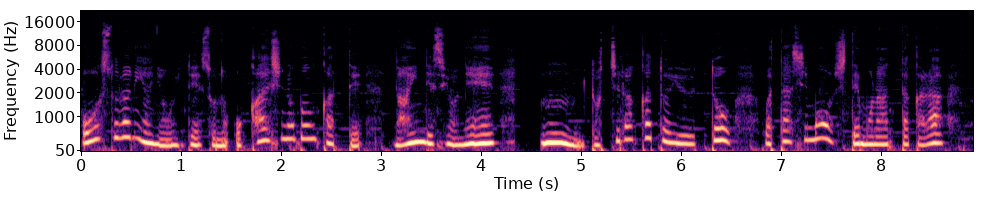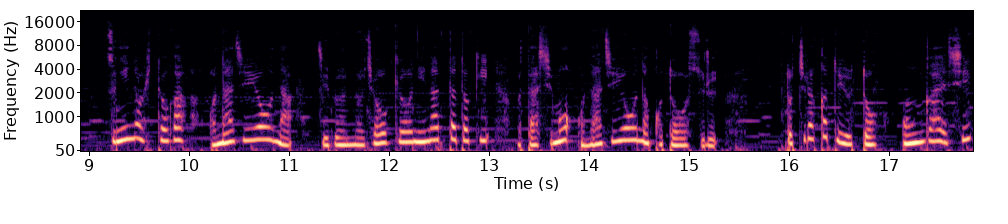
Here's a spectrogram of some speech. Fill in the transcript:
オーストラリアにおいてそのお返しの文化ってないんですよね。うんどちらかというと私もしてもらったから次の人が同じような自分の状況になった時私も同じようなことをする。どちらかというと恩返し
